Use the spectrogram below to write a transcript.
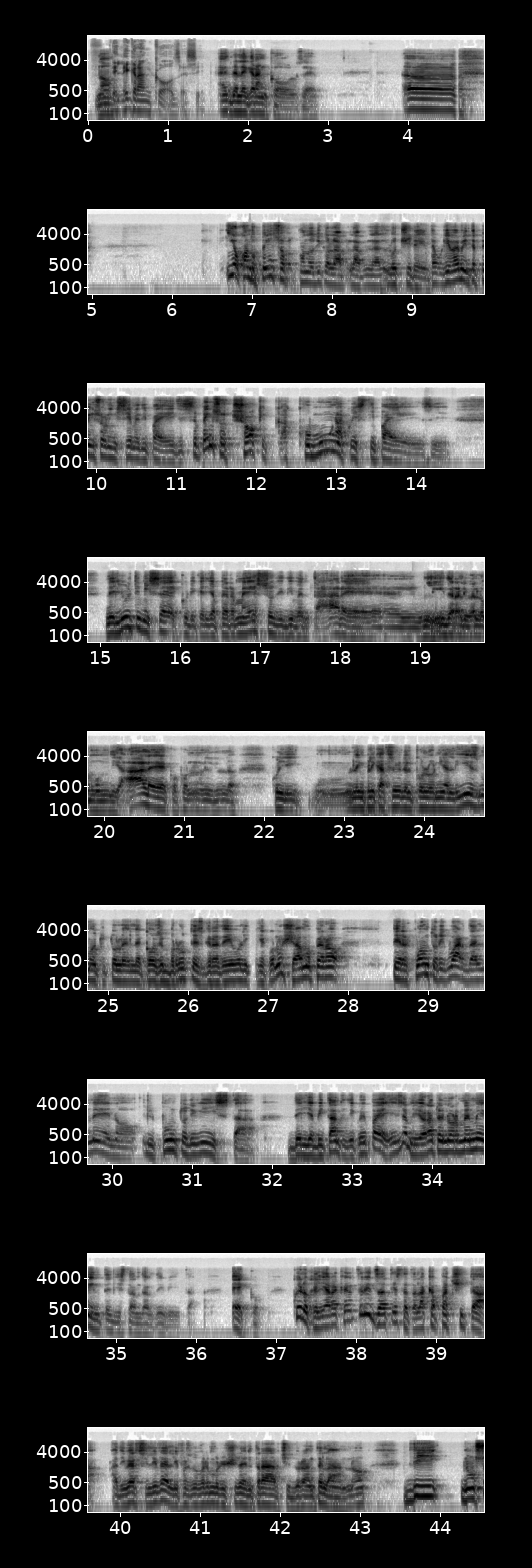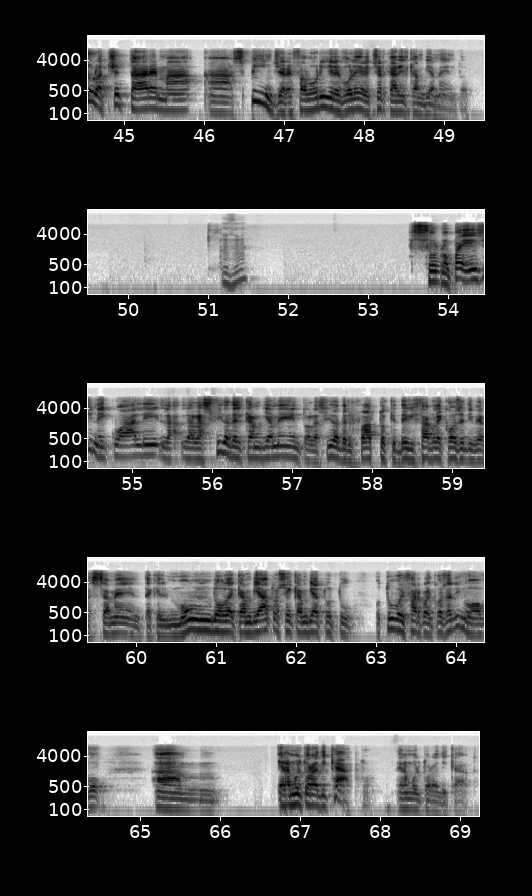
no? delle gran cose, sì. Eh, delle gran cose. Uh, io quando penso, quando dico la, la, la, l'Occidente, ovviamente penso a un insieme di paesi. Se penso ciò che accomuna questi paesi negli ultimi secoli, che gli ha permesso di diventare leader a livello mondiale, con, il, con gli, le implicazioni del colonialismo e tutte le, le cose brutte e sgradevoli che conosciamo, però per quanto riguarda almeno il punto di vista degli abitanti di quei paesi ha migliorato enormemente gli standard di vita. Ecco, quello che li ha caratterizzati è stata la capacità a diversi livelli, forse dovremmo riuscire a entrarci durante l'anno, di non solo accettare ma a spingere, favorire, volere, cercare il cambiamento. Mm-hmm sono paesi nei quali la, la, la, sfida del cambiamento, la sfida del fatto che devi fare le cose diversamente, che il mondo è cambiato, sei cambiato tu, o tu vuoi fare qualcosa di nuovo, um, era molto radicato, era molto radicato.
